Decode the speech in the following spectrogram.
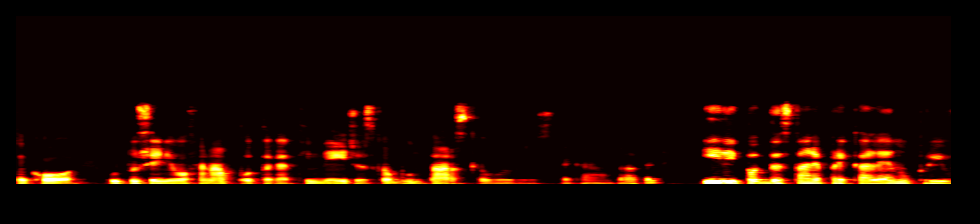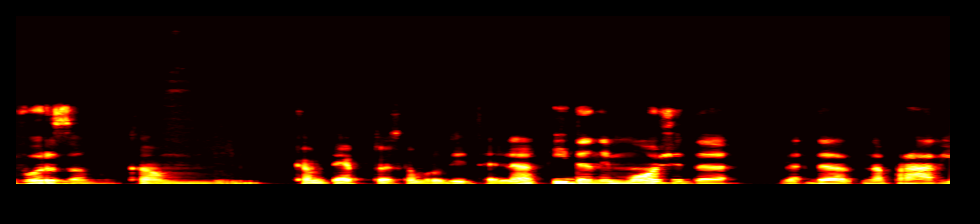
такова отношение в една по-така тинейджерска, бунтарска възраст и така нататък. Или пък да стане прекалено привързано към, към теб, т.е. към родителя и да не може да, да, да направи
